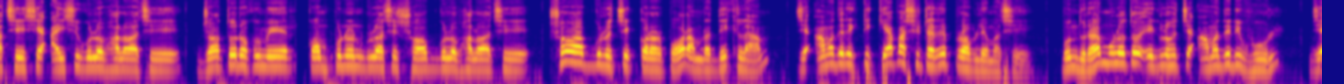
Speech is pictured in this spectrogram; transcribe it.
আছে, সে আইসিগুলো ভালো আছে। যত রকমের কম্পোনেন্টগুলো আছে, সবগুলো ভালো আছে। সবগুলো চেক করার পর আমরা দেখলাম যে আমাদের একটি ক্যাপাসিটারের প্রবলেম আছে। বন্ধুরা, মূলত এগুলো হচ্ছে আমাদেরই ভুল যে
